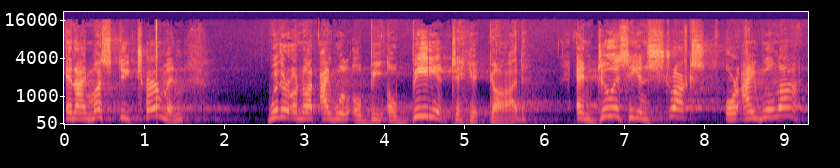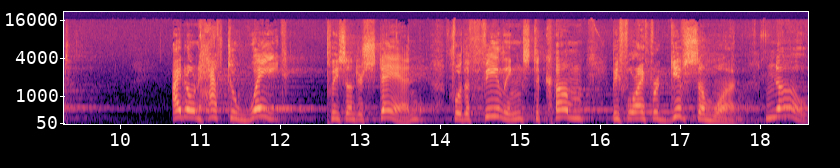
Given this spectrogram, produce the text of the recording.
And I must determine whether or not I will be obedient to God and do as He instructs, or I will not. I don't have to wait, please understand, for the feelings to come before I forgive someone. No,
